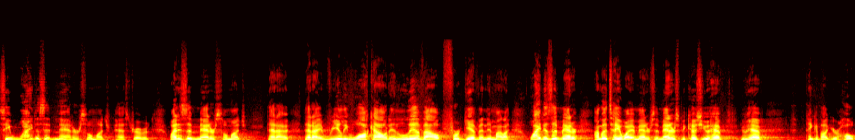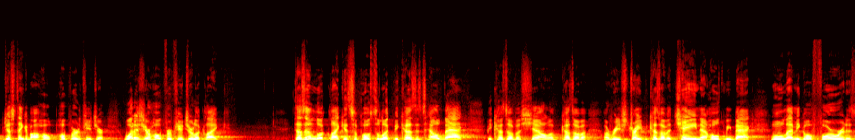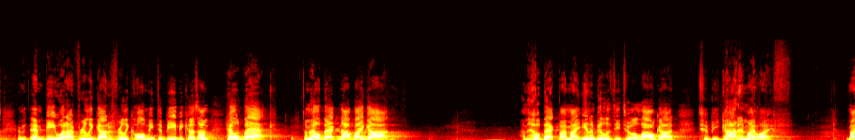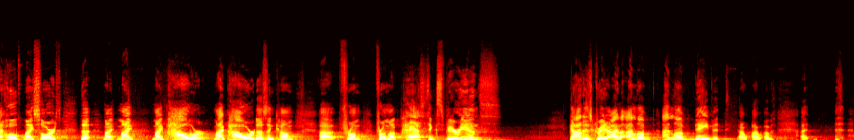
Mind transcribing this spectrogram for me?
See, why does it matter so much, Pastor Everett? Why does it matter so much that I, that I really walk out and live out forgiven in my life? Why does it matter? I'm going to tell you why it matters. It matters because you have, you have, think about your hope. Just think about hope. Hope for the future. What does your hope for future look like? It doesn't look like it's supposed to look because it's held back because of a shell, because of a, a restraint, because of a chain that holds me back, won't let me go forward as, and, and be what I've really, God has really called me to be because I'm held back. I'm held back not by God. I'm held back by my inability to allow God to be God in my life. My hope, my source, the, my, my, my power, my power doesn't come uh, from, from a past experience. God is greater. I, I, love, I love David. I, I, I,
